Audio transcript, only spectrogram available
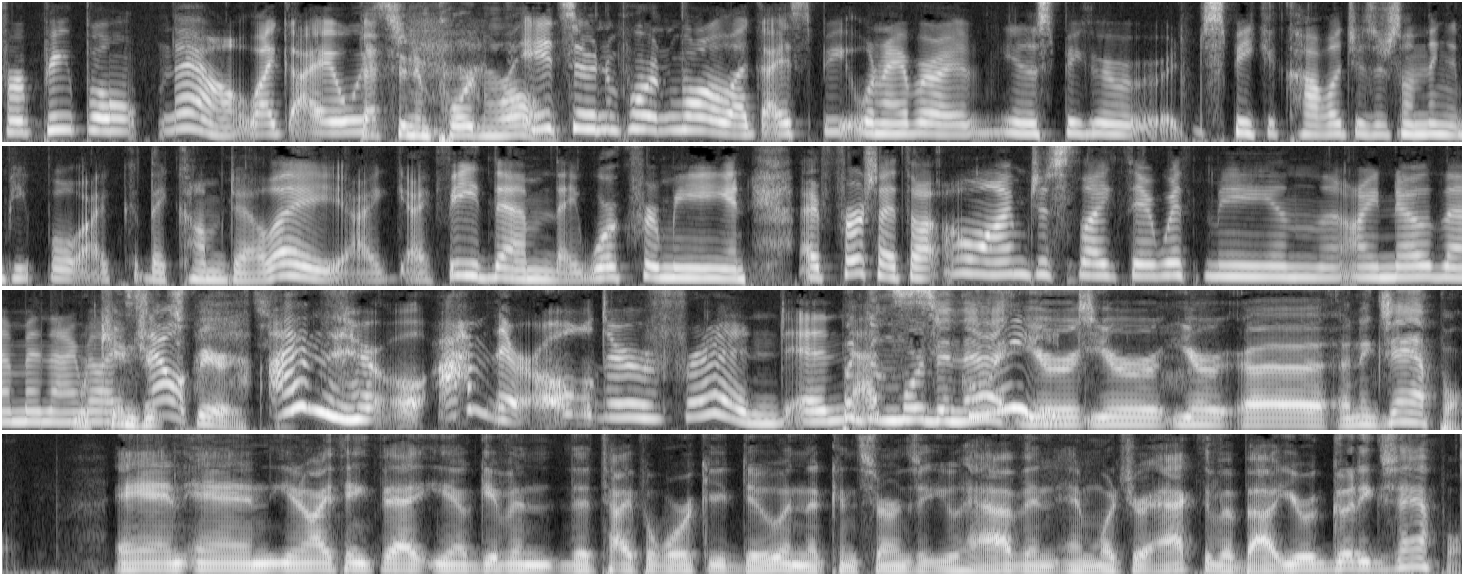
for people now. Like I always, That's an important role. It's an important role. Like I speak whenever I, you know, speak or speak at colleges or something, and people, I they come to LA. I, I feed them. They work for me. And at first, I thought, oh, I'm just like they're with me, and I know them. And I We're realized, no, spirits. I'm their, I'm their older friend. And But more than that, you're you're you're uh, an example. And and you know, I think that you know, given the type of work you do and the concerns that you have and, and what you're active about, you're a good example.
